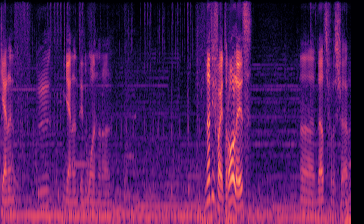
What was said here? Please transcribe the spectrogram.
guaranteed, mm, guaranteed one run. Not if I troll it, uh, that's for sure.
